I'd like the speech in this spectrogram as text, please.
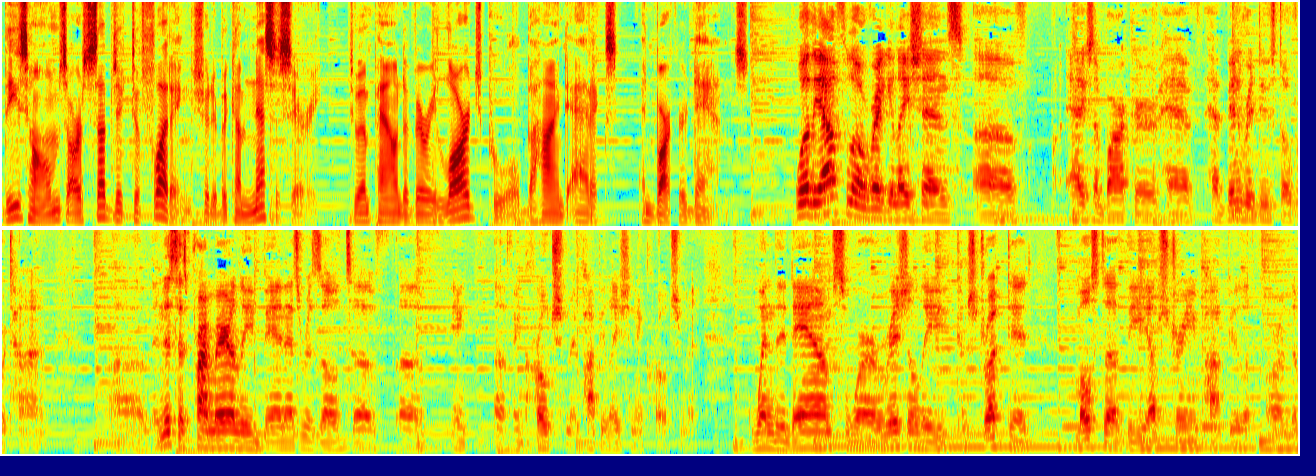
These homes are subject to flooding should it become necessary to impound a very large pool behind Addicks and Barker dams. Well, the outflow regulations of Addicks and Barker have, have been reduced over time. Uh, and this has primarily been as a result of, of, of encroachment, population encroachment. When the dams were originally constructed, most of the upstream popula- or the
